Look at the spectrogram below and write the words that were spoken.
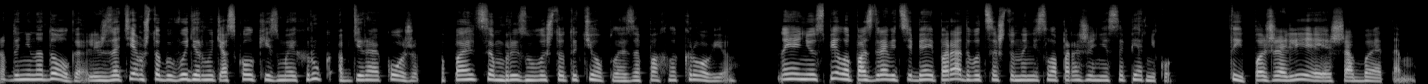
Правда, ненадолго, лишь за тем, чтобы выдернуть осколки из моих рук, обдирая кожу. По пальцам брызнуло что-то теплое, запахло кровью. Но я не успела поздравить себя и порадоваться, что нанесла поражение сопернику. «Ты пожалеешь об этом!»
